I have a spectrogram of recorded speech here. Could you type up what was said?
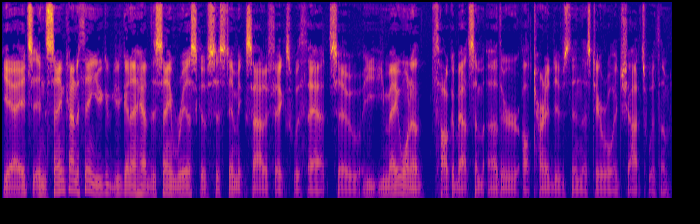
yeah, it's in the same kind of thing. You, you're going to have the same risk of systemic side effects with that. So you, you may want to talk about some other alternatives than the steroid shots with them.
